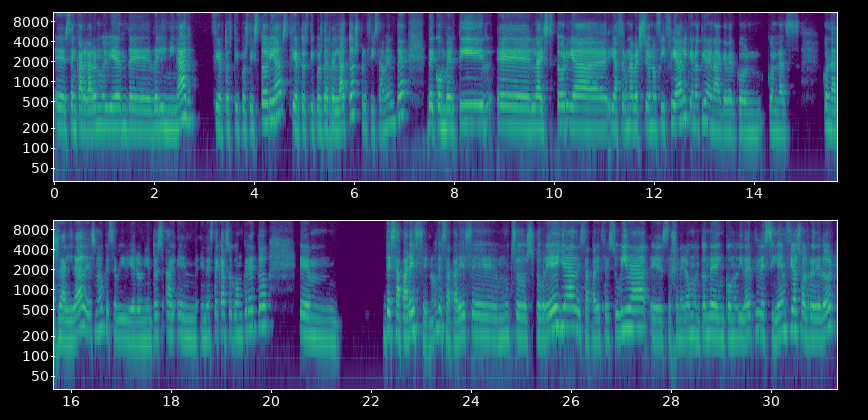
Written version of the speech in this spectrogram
eh, se encargaron muy bien de eliminar ciertos tipos de historias, ciertos tipos de relatos, precisamente, de convertir eh, la historia y hacer una versión oficial que no tiene nada que ver con, las, con las realidades ¿no? que se vivieron. Y entonces, en, este caso concreto, em, desaparece, ¿no? Desaparece mucho sobre ella, desaparece su vida, eh, se genera un montón de incomodidad y de silencio a su alrededor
